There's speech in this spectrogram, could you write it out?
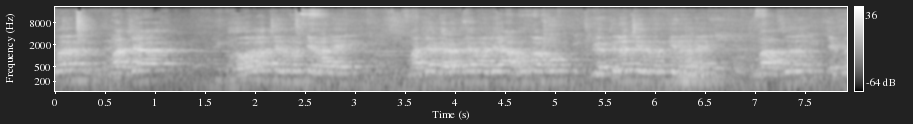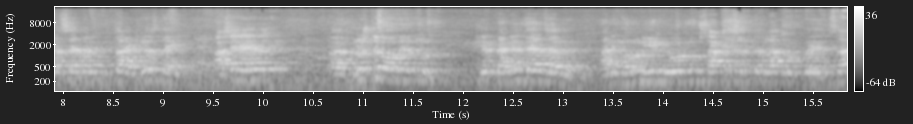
पण माझ्या भावाला चेअरमन केला नाही माझ्या घरातल्या माझ्या अमुक अमुक व्यक्तीला चेअरमन केलं नाही. माझं एकनाथ साहेबांनी तिथं ऐकलंच नाही. अशा या दृष्ट भावनेतून हे पॅनल तयार झालं. आणि म्हणून ही निवडणूक साठ सत्तर लाख रुपयांचा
